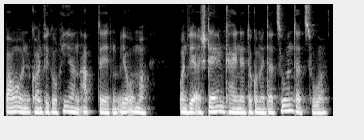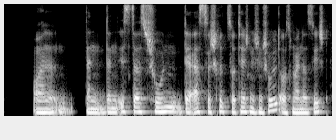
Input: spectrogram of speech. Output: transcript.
bauen, konfigurieren, updaten, wie auch immer, und wir erstellen keine Dokumentation dazu, dann, dann ist das schon der erste Schritt zur technischen Schuld aus meiner Sicht.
